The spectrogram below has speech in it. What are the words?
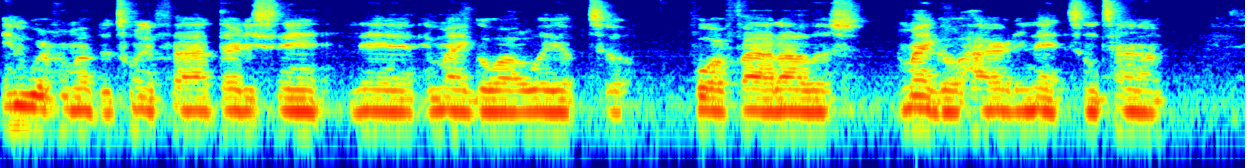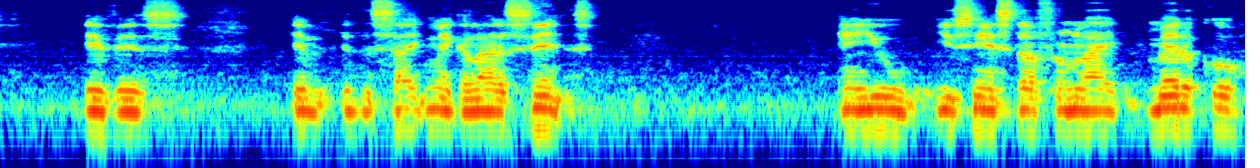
anywhere from up to 25 30 cent then it might go all the way up to four or five dollars it might go higher than that sometime if it's if, if the site make a lot of sense and you you seeing stuff from like medical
